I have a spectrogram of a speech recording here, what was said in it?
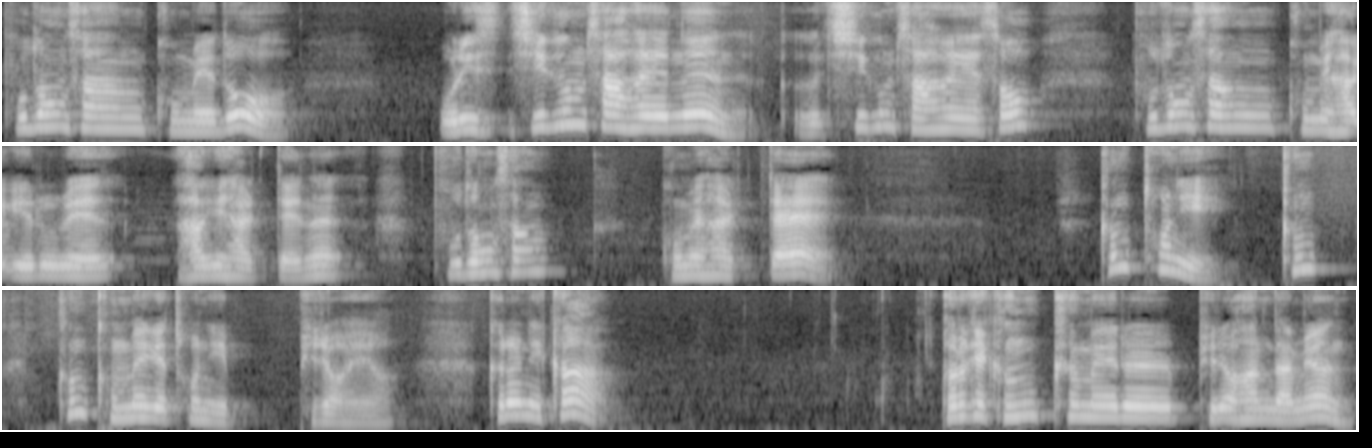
부동산 구매도 우리 지금 사회는 그 지금 사회에서 부동산 구매하기를 하기 할 때는 부동산 구매할 때 큰 돈이 큰, 큰 금액의 돈이 필요해요. 그러니까 그렇게 큰 금액을 필요한다면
